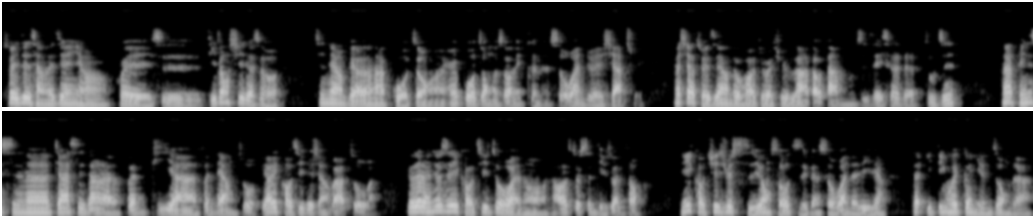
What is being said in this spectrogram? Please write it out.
所以日常的建议哦，会是提东西的时候，尽量不要让它过重啊，因为过重的时候，你可能手腕就会下垂，那下垂这样的话，就会去拉到大拇指这侧的组织。那平时呢，家事当然分批啊，分量做，不要一口气就想要把它做完。有的人就是一口气做完哦，然后就身体酸痛。你一口气去使用手指跟手腕的力量，那一定会更严重的啊。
